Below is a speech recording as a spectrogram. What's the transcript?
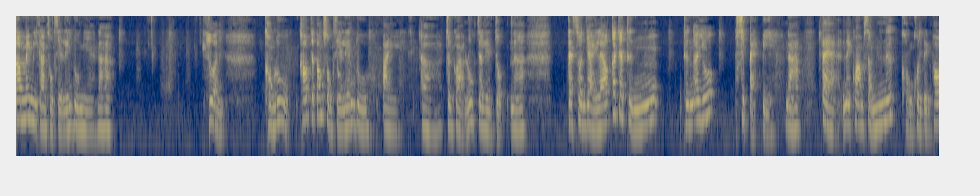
ก็ไม่มีการส่งเสียเลี้ยงดูเมียนะคะ ส่วนของลูกเขาจะต้องส่งเสียเลี้ยงดูไปจนกว่าลูกจะเรียนจบนะ แต่ส่วนใหญ่แล้วก็จะถึงถึงอายุ 18 ปีนะแต่ในความสำนึกของคนเป็นพ่อ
